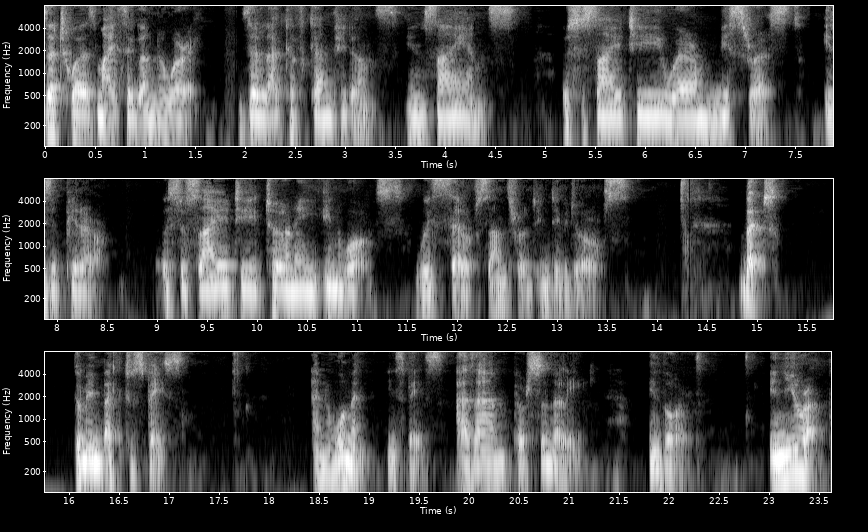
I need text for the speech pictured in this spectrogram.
That was my second worry the lack of confidence in science, a society where mistrust is a pillar, a society turning inwards with self centered individuals. But coming back to space and women in space, as I'm personally involved. In Europe,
